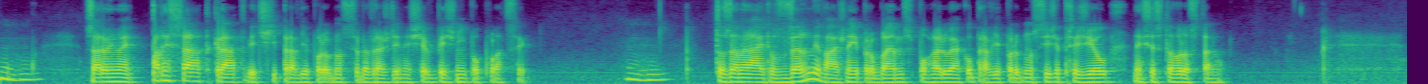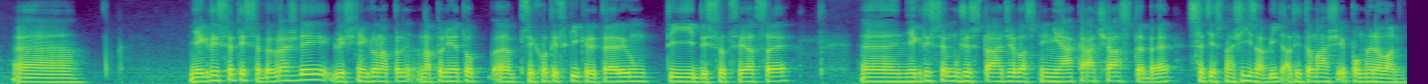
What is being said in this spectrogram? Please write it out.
Mm-hmm. Zároveň mají 50krát větší pravděpodobnost sebevraždy, než je v běžné populaci. Mm-hmm. To znamená, je to velmi vážný problém z pohledu jako pravděpodobnosti, že přežijou, než se z toho dostanou. E, někdy se ty sebevraždy, když někdo naplňuje to e, psychotický kritérium té disociace, Eh, někdy se může stát, že vlastně nějaká část tebe se tě snaží zabít a ty to máš i pomenovaný.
